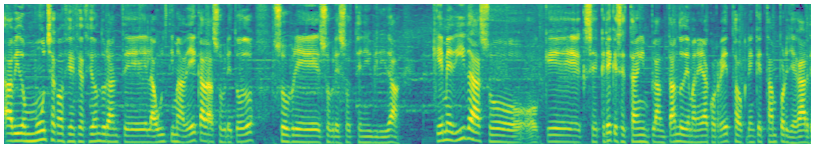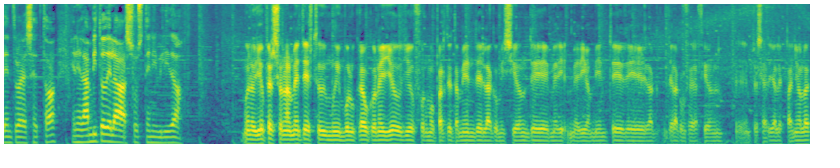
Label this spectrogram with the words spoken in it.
ha habido mucha concienciación durante la última década, sobre todo, sobre, sobre sostenibilidad. ¿Qué medidas o, o qué se cree que se están implantando de manera correcta o creen que están por llegar dentro del sector en el ámbito de la sostenibilidad? Bueno, yo personalmente estoy muy involucrado con ello. Yo formo parte también de la Comisión de Medio Ambiente de la, Confederación Empresarial Española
